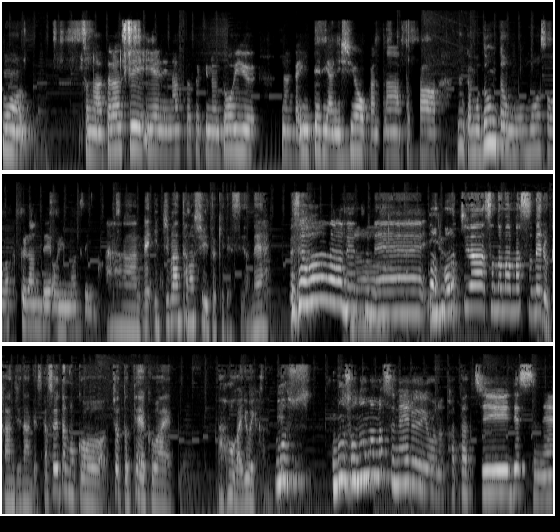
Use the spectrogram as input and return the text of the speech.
もうその新しい家になった時のどういうなんかインテリアにしようかなとか、なんかもうどんどん妄想が膨らんでおりますあーで一番楽しい時ですよね。今。そうですね。お家はそのまま住める感じなんですか？それともこうちょっと手を加えた方が良い感じ？もうすもうそのまま住めるような形ですね。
